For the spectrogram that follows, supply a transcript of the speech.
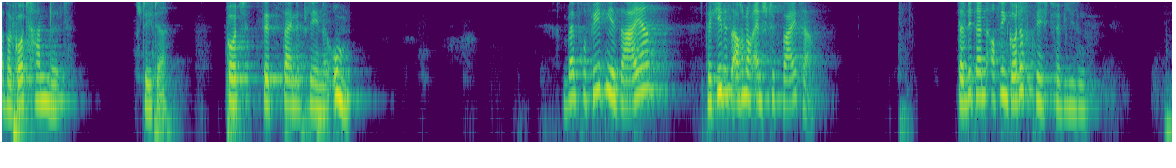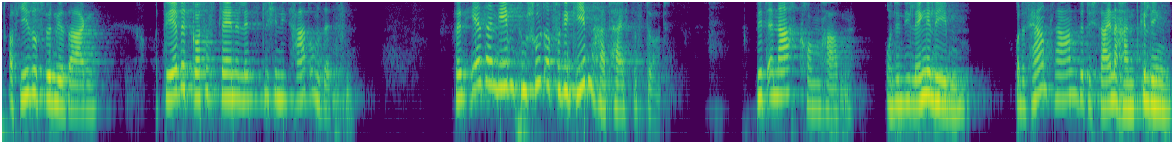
aber Gott handelt, steht da. Gott setzt seine Pläne um. Und beim Propheten Jesaja, da geht es auch noch ein Stück weiter. Da wird dann auf den Gottesknecht verwiesen. Auf Jesus würden wir sagen. Der wird Gottes Pläne letztlich in die Tat umsetzen. Wenn er sein Leben zum Schuldopfer gegeben hat, heißt es dort, wird er Nachkommen haben und in die Länge leben. Und des Herrn Plan wird durch seine Hand gelingen.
